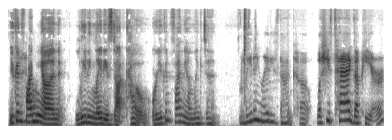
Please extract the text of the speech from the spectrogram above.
You can find me on leadingladies.co or you can find me on LinkedIn. leadingladies.co. Well, she's tagged up here.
